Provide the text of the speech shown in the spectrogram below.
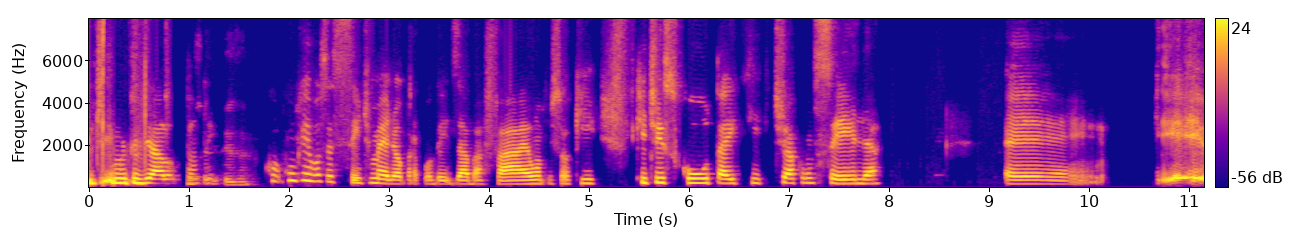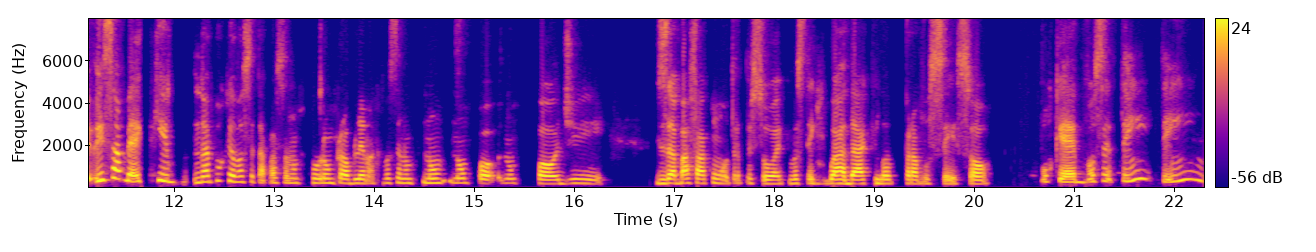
de muito diálogo. Com certeza. com, com quem você se sente melhor para poder desabafar, é uma pessoa que, que te escuta e que te aconselha. É, e, e saber que não é porque você está passando por um problema que você não, não, não, po- não pode desabafar com outra pessoa, que você tem que guardar aquilo para você só. Porque você tem, tem,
